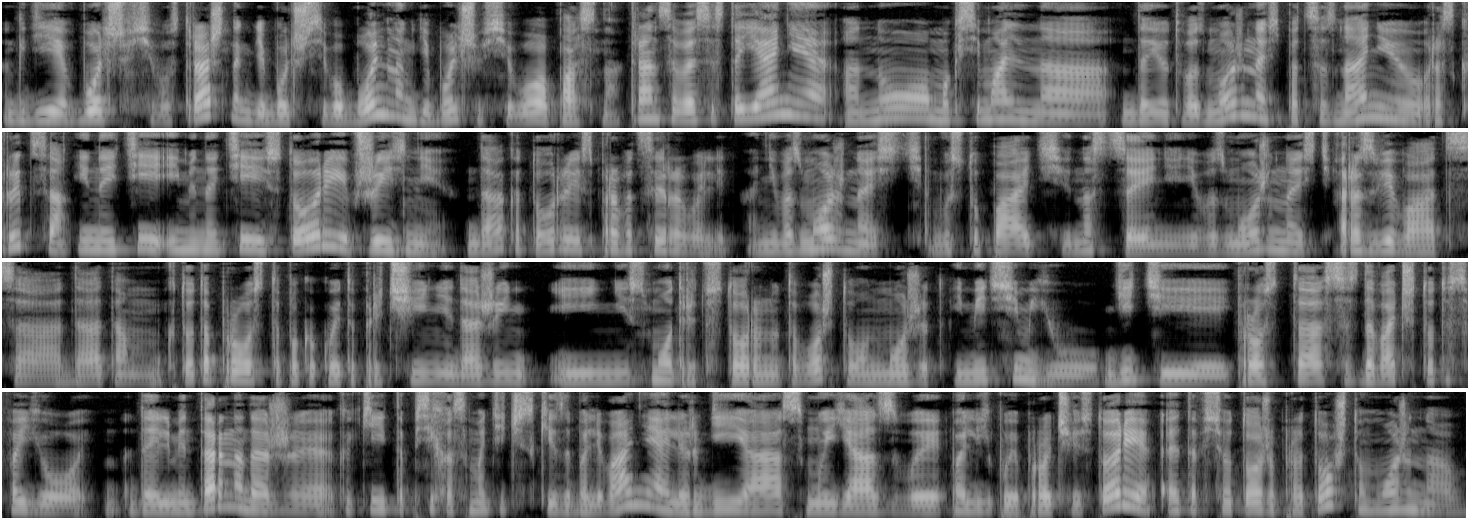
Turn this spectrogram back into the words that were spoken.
где больше всего страшно, где больше всего больно, где больше всего опасно. Трансовое состояние, оно максимально дает возможность подсознанию раскрыться и найти именно те истории в жизни, да, которые спровоцировали невозможность выступать на сцене, невозможность развиваться, да, там кто-то просто по какой-то причине даже и не смотрит в сторону того, что он может иметь семью, детей, просто создавать что-то свое. Да элементарно даже какие-то психосоматические заболевания, аллергии, астмы, язвы, полипы и прочие истории, это все тоже про то, что можно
